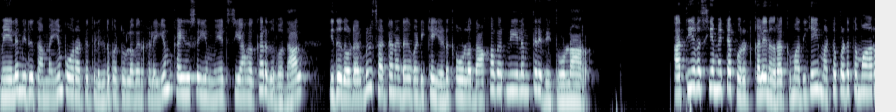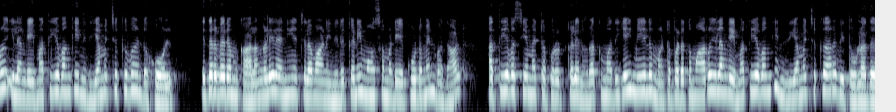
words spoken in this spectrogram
மேலும் இது தம்மையும் போராட்டத்தில் ஈடுபட்டுள்ளவர்களையும் கைது செய்யும் முயற்சியாக கருதுவதால் இது தொடர்பில் சட்ட நடவடிக்கை எடுக்க உள்ளதாக அவர் மேலும் தெரிவித்துள்ளார். அத்தியாவசியமற்ற பொருட்களின் இறக்குமதியை மட்டுப்படுத்துமாறு இலங்கை மத்திய வங்கி நிதியமைச்சுக்கு வேண்டுகோள். எதிர்வரும் காலங்களில் அந்நிய செலவாணி நெருக்கடி மோசமடையக்கூடும் என்பதால் அத்தியாவசியமற்ற பொருட்களின் இறக்குமதியை மேலும் மட்டுப்படுத்துமாறு இலங்கை மத்திய வங்கி நிதியமைச்சுக்கு அறிவித்துள்ளது.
